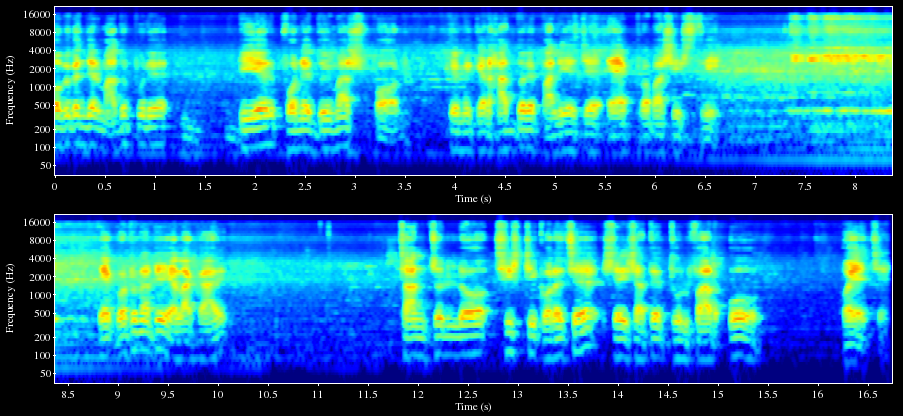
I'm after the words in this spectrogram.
হবিগঞ্জের মাধবপুরে বিয়ের ফোনে দুই মাস পর প্রেমিকের হাত ধরে পালিয়েছে এক প্রবাসী স্ত্রী। এ ঘটনাটি এলাকায় চাঞ্চল্য সৃষ্টি করেছে, সেই সাথে তুলফারও হয়েছে।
